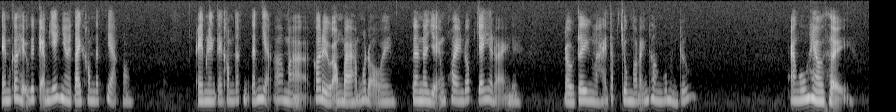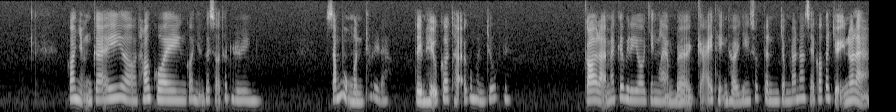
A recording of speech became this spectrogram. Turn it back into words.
Em có hiểu cái cảm giác như tay không đánh giặc không? Em đang tay không đánh, đánh giặc á mà có điều ông bà không có độ em nên là giờ em khoan đốt cháy giai đoạn đi. Đầu tiên là hãy tập trung vào bản thân của mình trước. Ăn uống heo thị có những cái ờ, thói quen, có những cái sở thích riêng. Sống một mình trước đi đã. Tìm hiểu cơ thể của mình trước đi. Coi lại mấy cái video trang làm về cải thiện thời gian xuất tinh, trong đó nó sẽ có cái chuyện đó là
